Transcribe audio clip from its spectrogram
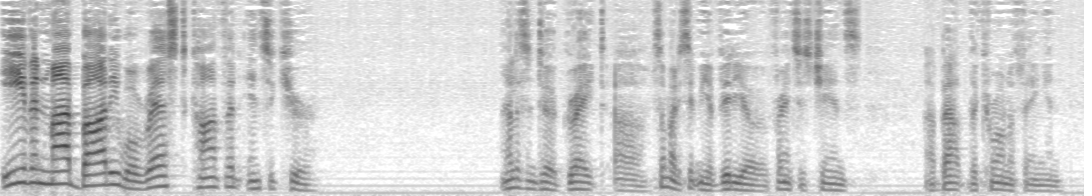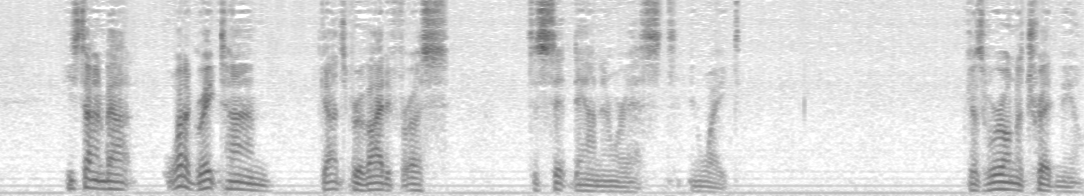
Even my body will rest confident and secure. I listened to a great, uh, somebody sent me a video of Francis Chan's about the corona thing, and he's talking about what a great time God's provided for us to sit down and rest and wait. Because we're on a treadmill.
